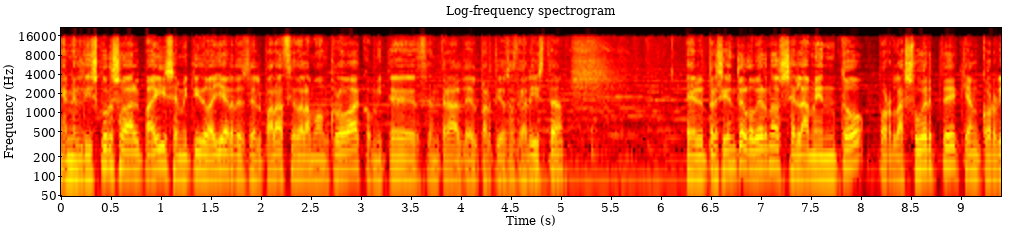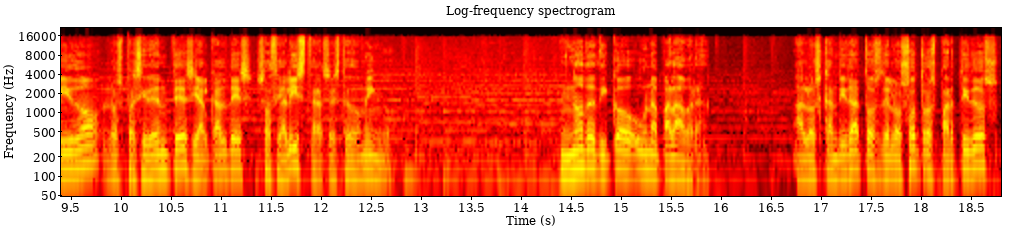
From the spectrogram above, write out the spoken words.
En el discurso al país emitido ayer desde el Palacio de la Moncloa, Comité Central del Partido Socialista, el presidente del gobierno se lamentó por la suerte que han corrido los presidentes y alcaldes socialistas este domingo no dedicó una palabra a los candidatos de los otros partidos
